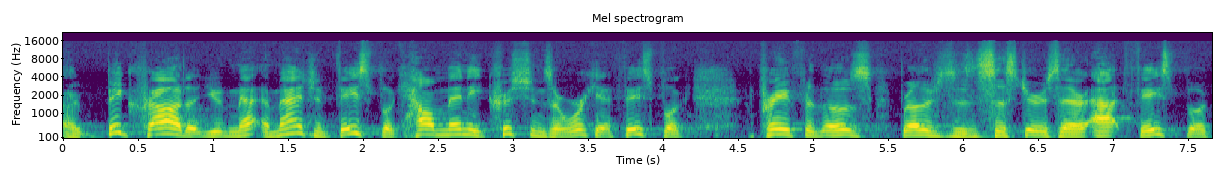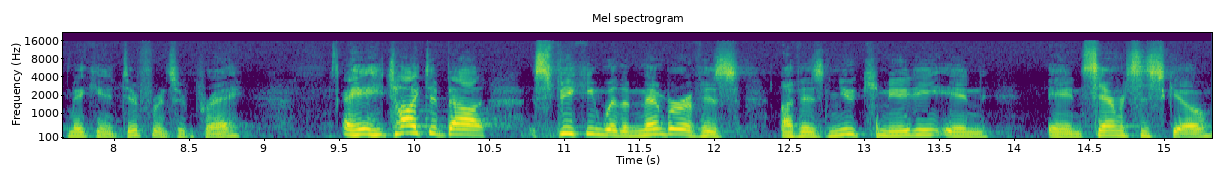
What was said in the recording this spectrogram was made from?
a, a big crowd. You imagine Facebook, how many Christians are working at Facebook Pray for those brothers and sisters that are at Facebook making a difference We pray. And he talked about speaking with a member of his, of his new community in, in San Francisco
